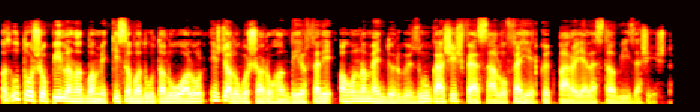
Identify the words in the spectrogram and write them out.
Az utolsó pillanatban még kiszabadult a ló alól, és gyalogosan rohant dél felé, ahonnan mennydörgő zúgás és felszálló fehér kötpára jelezte a vízesést.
